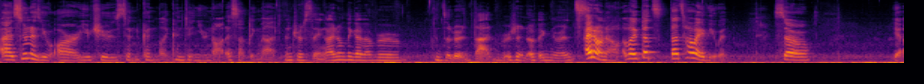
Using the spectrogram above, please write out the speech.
as soon as you are, you choose to con- like continue not accepting that. Interesting. I don't think I've ever considered that version of ignorance. I don't know. Like that's that's how I view it. So, yeah,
